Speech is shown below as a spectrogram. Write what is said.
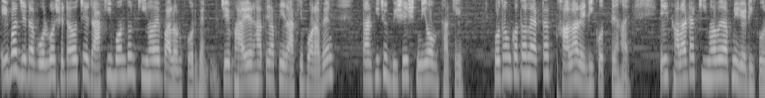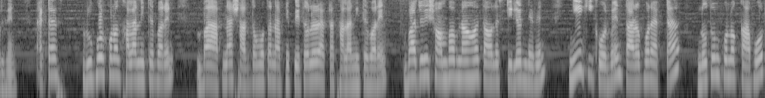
এবার যেটা বলব সেটা হচ্ছে রাখি বন্ধন কীভাবে পালন করবেন? যে ভাইয়ের হাতে আপনি রাখি পরাবেন, তার কিছু বিশেষ নিয়ম থাকে। প্রথম কথা হলো একটা থালা রেডি করতে হয়। এই থালাটা কীভাবে আপনি রেডি করবেন? একটা রূপোর কোনো থালা নিতে পারেন বা আপনার সাধ্য মতন আপনি পেতলের একটা থালা নিতে পারেন বা যদি সম্ভব না হয় তাহলে স্টিলের নেবেন। নিয়ে কি করবেন? তার উপর একটা নতুন কোনো কাপড়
